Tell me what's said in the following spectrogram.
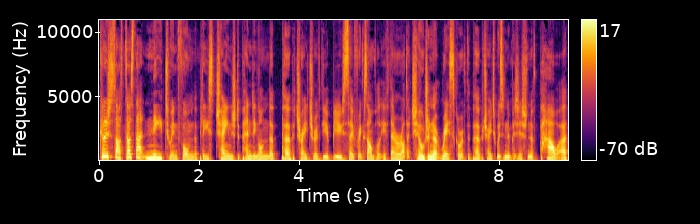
can I just ask, does that need to inform the police change depending on the perpetrator of the abuse? So, for example, if there are other children at risk or if the perpetrator was in a position of power,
